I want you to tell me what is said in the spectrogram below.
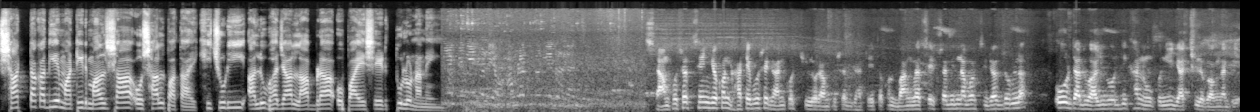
ষাট টাকা দিয়ে মাটির মালসা ও শাল পাতায় খিচুড়ি, আলু ভাজা, লাবড়া ও পায়েসের তুলনা নেই। রামপ্রসাদ সেন যখন ঘাটে বসে গান করছিল, রামপ্রসাদ ঘাটে, তখন বাংলা শেষ স্বাধীন নবাব সিরাজদৌল্লা, ওর দাদু আলিবর্দি খান ওকে নিয়ে যাচ্ছিল গঙ্গা দিয়ে।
